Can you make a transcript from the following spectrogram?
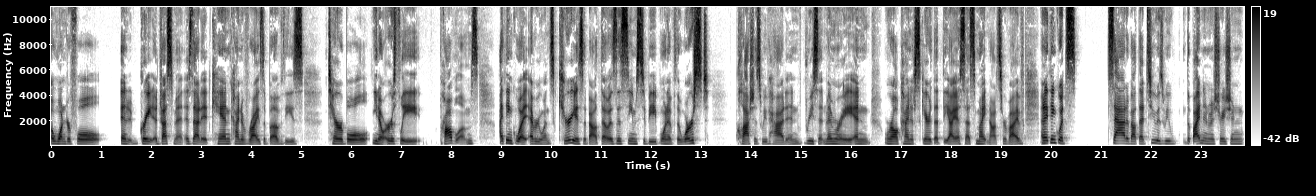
a wonderful and great investment is that it can kind of rise above these terrible, you know, earthly problems. I think what everyone's curious about though is this seems to be one of the worst clashes we've had in recent memory. And we're all kind of scared that the ISS might not survive. And I think what's sad about that too is we the Biden administration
